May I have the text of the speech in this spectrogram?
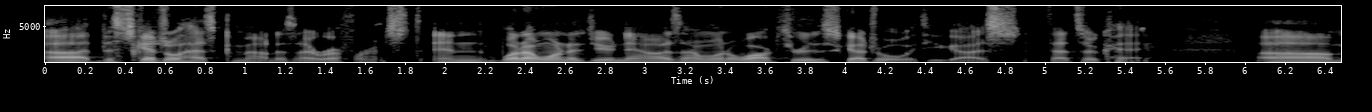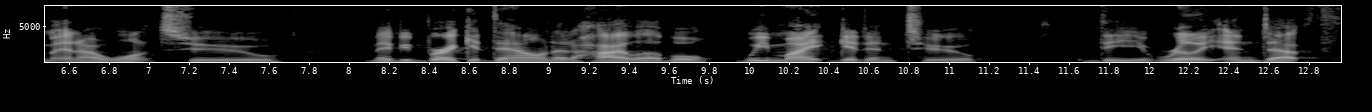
uh, the schedule has come out as I referenced, and what I want to do now is I want to walk through the schedule with you guys, if that's okay. Um, and I want to maybe break it down at a high level. We might get into the really in depth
